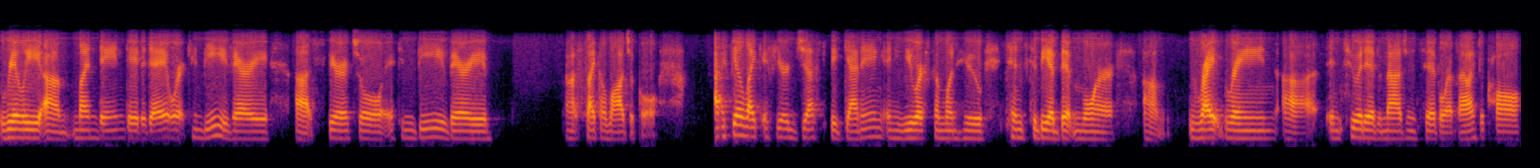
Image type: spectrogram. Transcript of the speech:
really um, mundane day to day, or it can be very uh, spiritual. It can be very uh, psychological. I feel like if you're just beginning and you are someone who tends to be a bit more um, right brain, uh, intuitive, imaginative, or as I like to call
